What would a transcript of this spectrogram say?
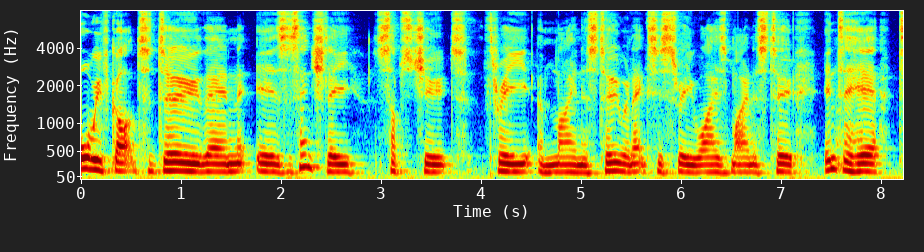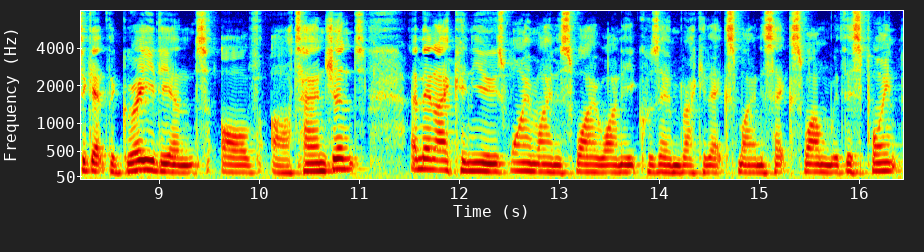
all we've got to do then is essentially substitute 3 and minus 2 when x is 3 y is minus 2 into here to get the gradient of our tangent and then I can use y minus y1 equals m bracket x minus x1 with this point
